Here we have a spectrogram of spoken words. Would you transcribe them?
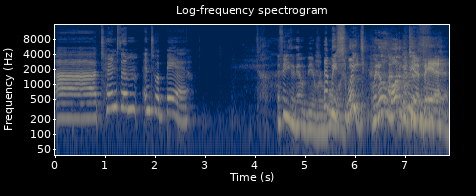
Uh, turned them into a bear. If anything, that would be a reward. That'd be sweet. We'd all want to be Be a turned bear.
